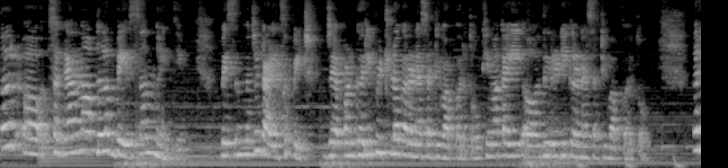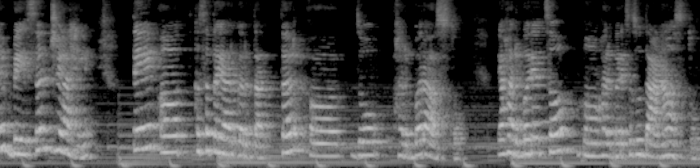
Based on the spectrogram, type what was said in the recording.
तर सगळ्यांना आपल्याला बेसन माहिती आहे बेसन म्हणजे डाळीचं पीठ जे आपण घरी पिठलं करण्यासाठी वापरतो किंवा काही धिरडी करण्यासाठी वापरतो. तर हे बेसन जे आहे ते कसं तयार करतात? तर जो हरभरा असतो त्या हरभऱ्याचं हरभऱ्याचा जो दाणा असतो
